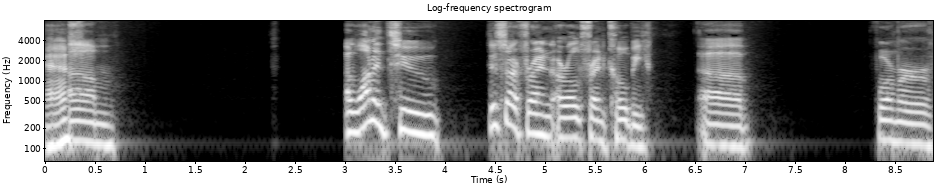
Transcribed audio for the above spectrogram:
Yes. um, I wanted to. This is our friend, our old friend Kobe, uh, former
